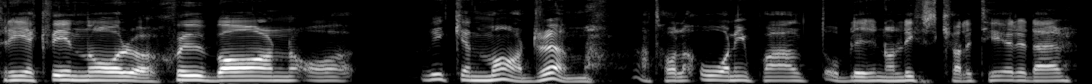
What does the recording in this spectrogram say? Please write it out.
tre kvinnor och sju barn. och Vilken mardröm att hålla ordning på allt och blir det någon livskvalitet i det där.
